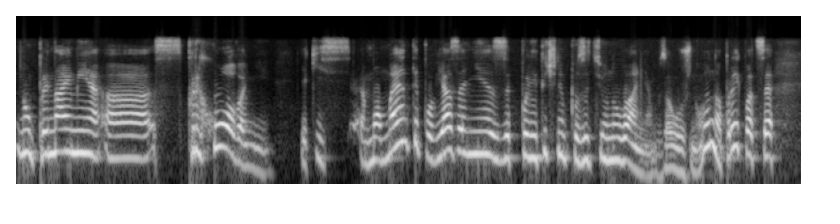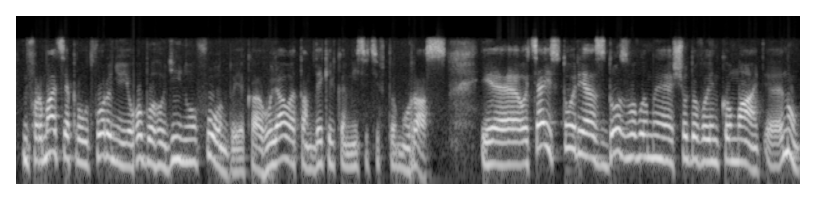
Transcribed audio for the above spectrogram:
ну, принаймні а, приховані якісь моменти пов'язані з політичним позиціонуванням залужного. Ну, наприклад, це інформація про утворення його благодійного фонду, яка гуляла там декілька місяців тому раз. І, е, оця історія з дозволами щодо воєнкомат, е, ну,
